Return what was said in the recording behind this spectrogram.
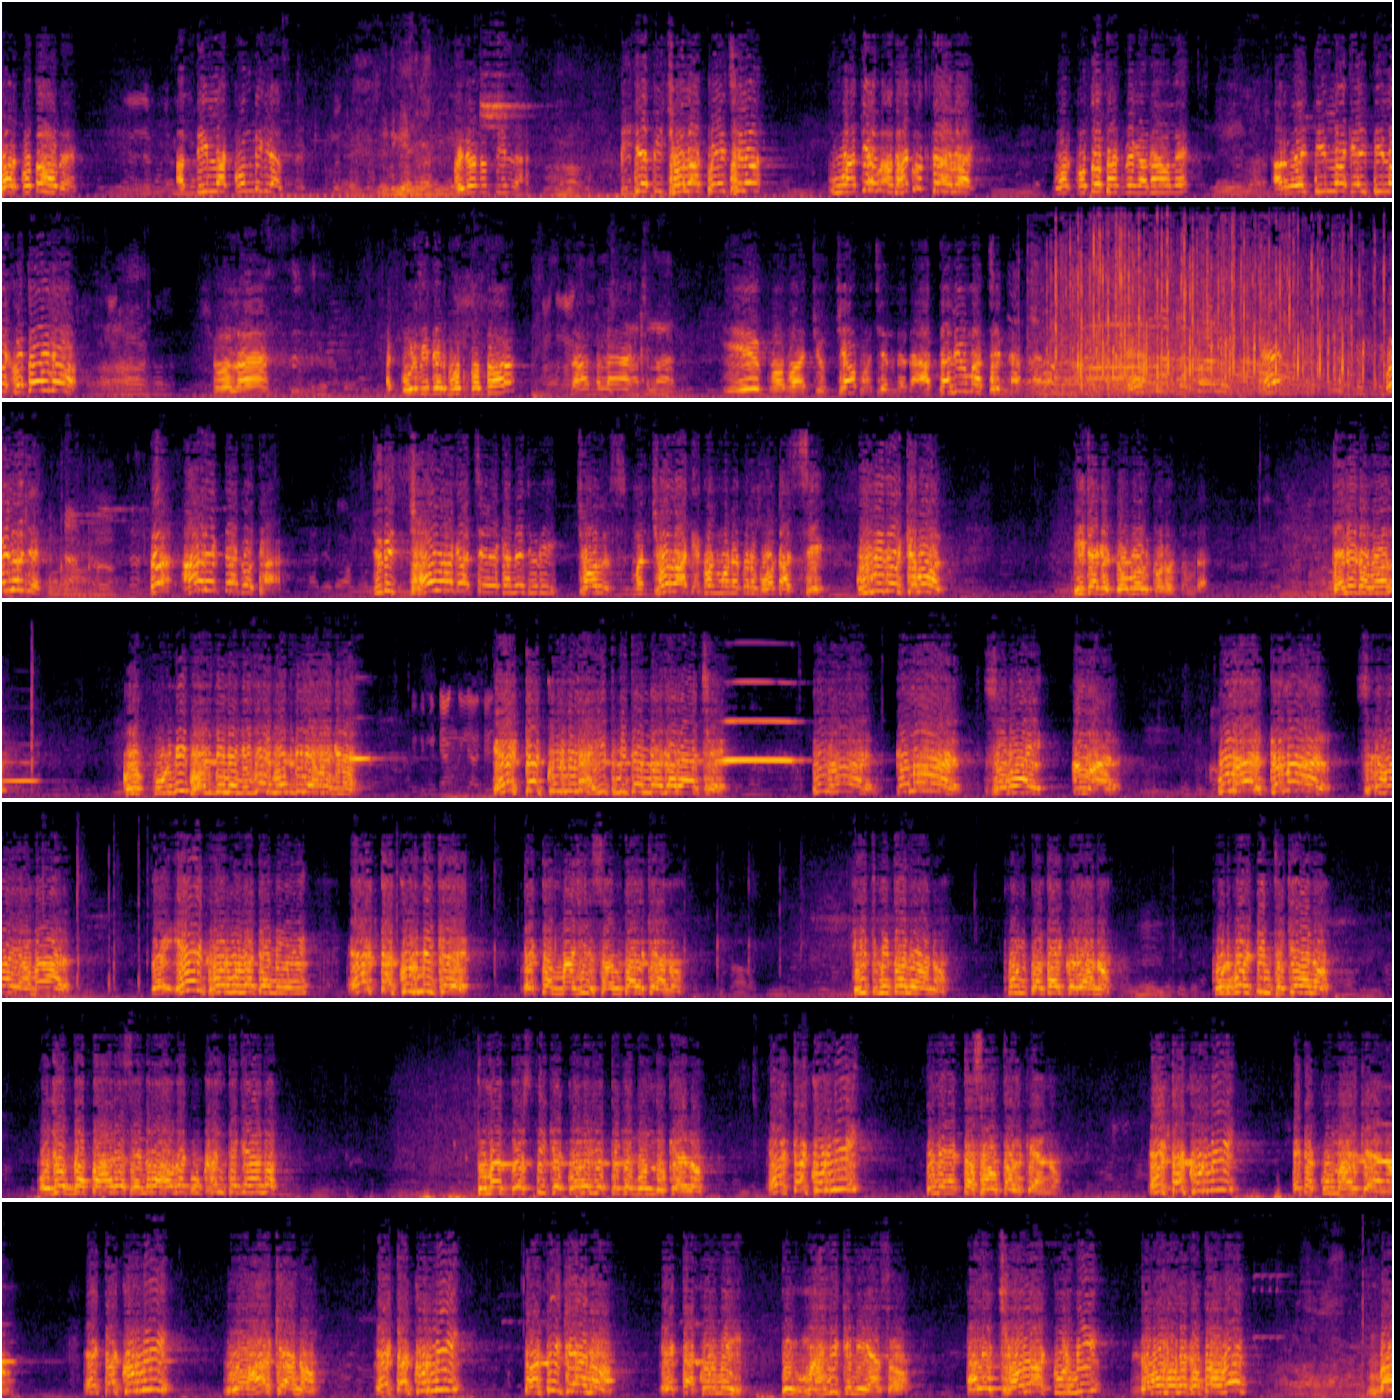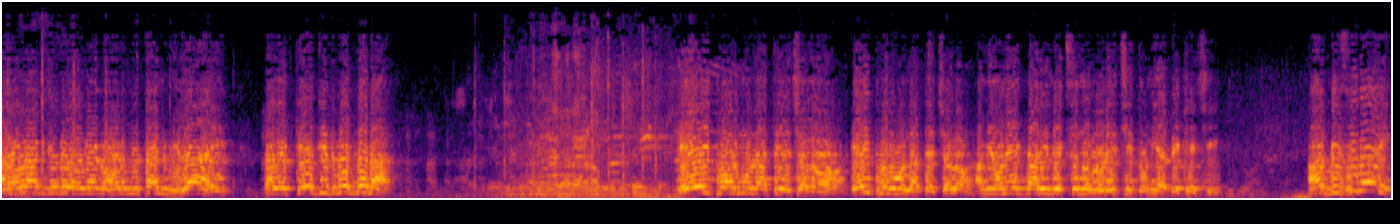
ওর কত হবে? আর তিন লাখ কোন দিকে আসবে হইল না তিন লাখ। বিজেপি ছ লাখ পেয়েছিল, উহাকে আধা করতে হবে। ওর কত থাকবে গাধা হলে? আর ওই তিন লাখ, এই তিন লাখ কত হইল? ছ লাখ। আর কর্মীদের ভোট কত? সাত লাখ এ বাবা চুপচাপ আছেন দাদা হাততালিও মারছেন না? বুঝলো যে তো আর একটা কথা যদি ছ লাখ আছে এখানে যদি ছ লাখ এখন মনে করো ভোট আসছে কর্মীদের কেবল এটাকে ডবল করো তোমরা কেন ডবল কোন কর্মী ভোট দিলে নিজের ভোট দিলে হবে কিনা একটা কর্মী না হিত মিটার যারা আছে কুমার কামার সবাই আমার কুমার কামার সবাই আমার তো এই ফর্মুলাটা নিয়ে একটা কর্মীকে একটা মাঝি সান্তালকে আনো। হিত মিটনে আনো। ফুল পাতাই করে আনো। ফুটবল টিম থেকে আনো। অযোধ্যা পাহাড়ে সেন্দ্রা হবে ওখান থেকে আনো। তোমার দোস্তিকে কলেজের থেকে বন্ধুকে আনো। একটা কর্মী, তুমি একটা সাঁওতালকে আনো। একটা কর্মী এটা কুমারকে আনো। একটা কর্মী, লোহারকে আনো। একটা কর্মী, তাঁতিকে আনো। একটা কর্মী তুমি মাহলিকে নিয়ে আসো। তাহলে ছ লাখ কর্মী ডবল হলে কত হবে? বারো লাখ যদি হবে ঘর মিতান মিলাই, তাহলে কে জিতবে দাদা? এই ফর্মুলাতে চলো, এই ফর্মুলাতে চলো। আমি অনেকবার ইলেকশনে লড়েছি, দুনিয়া দেখেছি। আর বেশি নেই,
